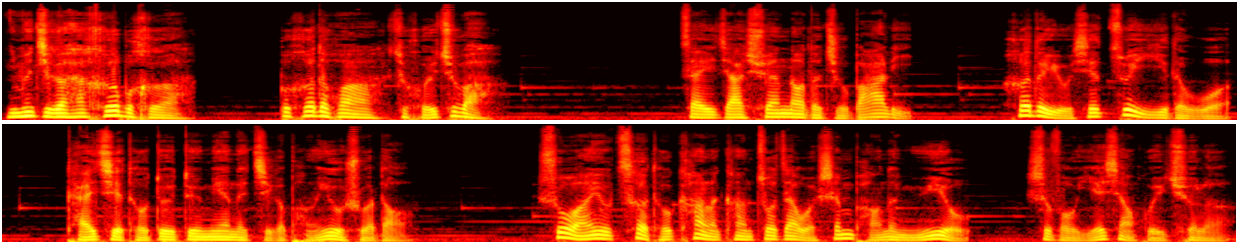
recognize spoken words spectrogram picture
你们几个还喝不喝啊？不喝的话就回去吧。在一家喧闹的酒吧里，喝得有些醉意的我，抬起头对对面的几个朋友说道。说完，又侧头看了看坐在我身旁的女友。是否也想回去了？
